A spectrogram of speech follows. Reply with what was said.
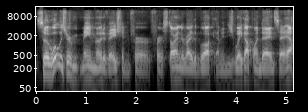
So, what was your main motivation for for starting to write the book? I mean, did you wake up one day and say, "Yeah,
